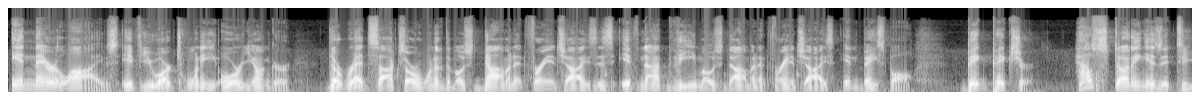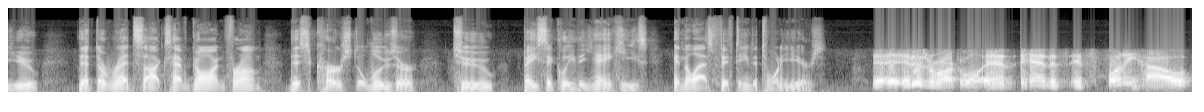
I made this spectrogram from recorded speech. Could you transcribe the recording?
In their lives, if you are 20 or younger, the Red Sox are one of the most dominant franchises, if not the most dominant franchise in baseball. Big picture how stunning is it to you that the Red Sox have gone from this cursed loser to basically the Yankees in the last 15 to 20 years? It is remarkable, and and it's it's funny how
